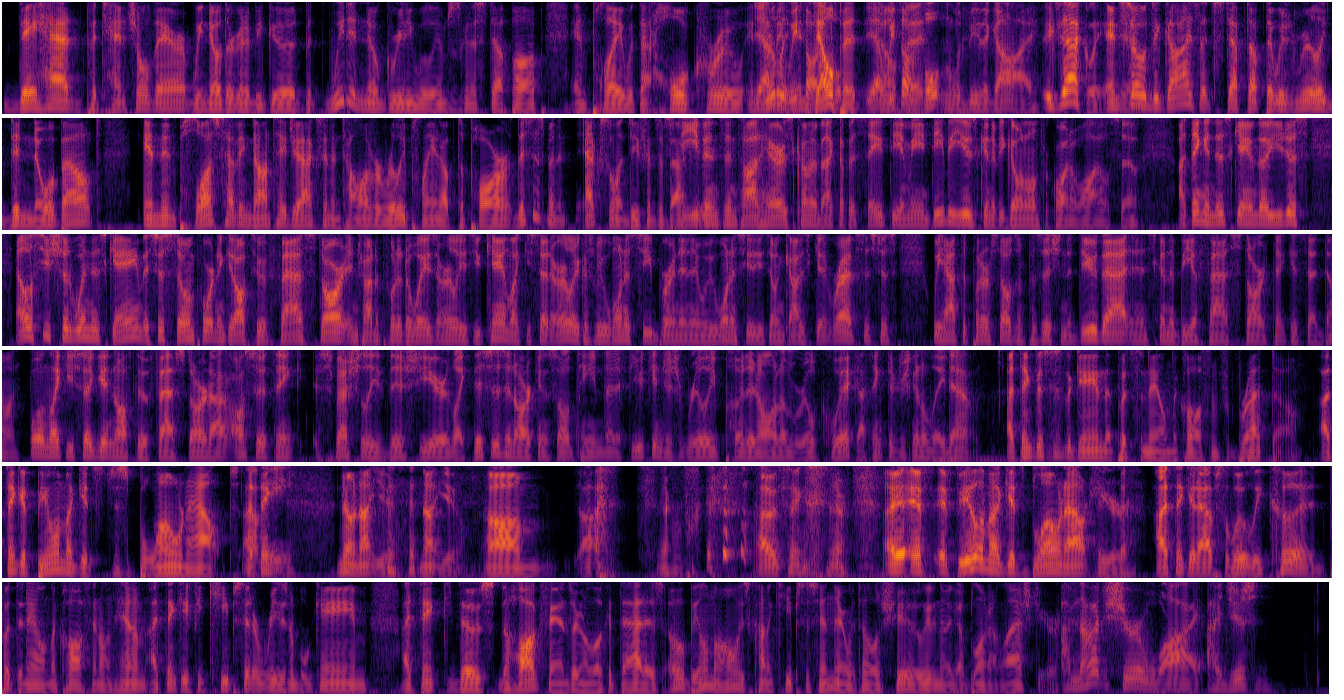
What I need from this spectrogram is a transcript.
they had potential there. We know they're going to be good, but we didn't know Greedy Williams was going to step up and play with that whole crew and Yeah, I really mean, we and thought Delpit. Ful- yeah, we thought Delpit. Fulton would be the guy. Exactly. And so the guys that stepped up that we really didn't know about, and then plus having Donte Jackson and Toliver really playing up to par, this has been an excellent defensive backfield. Stevens and Todd Harris coming back up at safety. I mean, DBU is going to be going on for quite a while. So mm-hmm. I think in this game, though, you just LSU should win this game. It's just so important to get off to a fast start and try to put it away as early as you can, like you said earlier, because we want to see Brennan and we want to see these young guys get reps. It's just we have to put ourselves in position to do that, and it's going to be a fast start that gets that done. Well, and like you said, getting off to a fast start, I also think, especially this year, like this is an Arkansas team that if you can just really put it on them real quick, I think they're just going to lay down. I think this is the game that puts the nail in the coffin for Brett, though. I think if Bielema gets just blown out, I think me. no, not you, not you. Um, uh, never mind. I was thinking never, I, if if Bielema gets blown out here, I think it absolutely could put the nail in the coffin on him. I think if he keeps it a reasonable game, I think those the Hog fans are going to look at that as oh, Bielema always kind of keeps us in there with LSU, even though he got blown out last year. I'm not sure why. I just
